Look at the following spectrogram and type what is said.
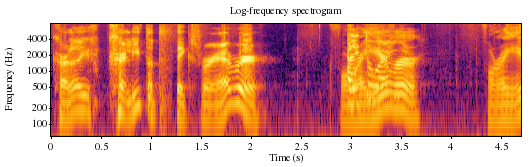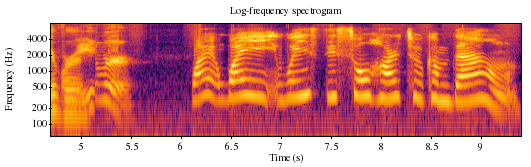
Carly, Carlito takes forever. Palito, where are Forever. Forever. Forever. Why why why is this so hard to come down?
